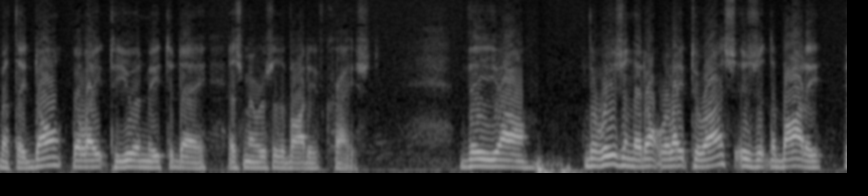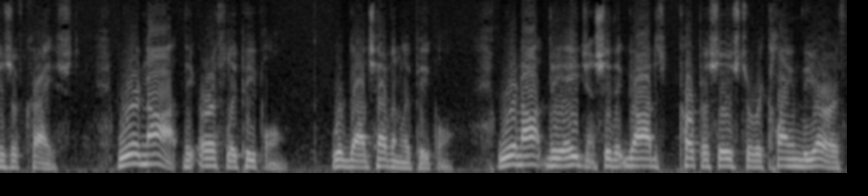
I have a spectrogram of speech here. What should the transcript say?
but they don't relate to you and me today as members of the body of Christ. The, uh, the reason they don't relate to us is that the body is of Christ. We're not the earthly people. We're God's heavenly people. We're not the agency that God's purpose is to reclaim the earth.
